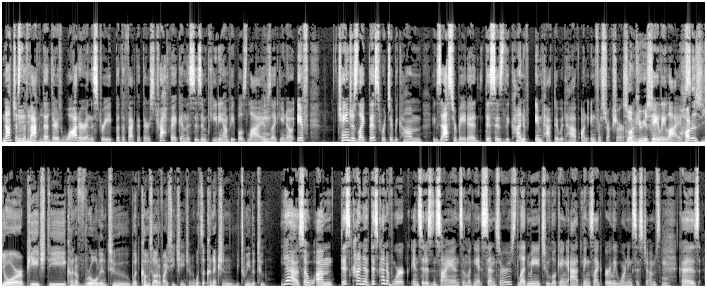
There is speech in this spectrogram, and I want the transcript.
not just mm-hmm, the fact mm-hmm. that there's water in the street, but the fact that there's traffic and this is impeding on people's lives. Mm. Like, you know, if changes like this were to become exacerbated, this is the kind of impact it would have on infrastructure. So I'm curious, daily lives. How does your PhD kind of roll into what comes out of ISeeChange? I mean, what's the connection between the two? Yeah, so um, this kind of this kind of work in citizen science and looking at sensors led me to looking at things like early warning systems because. Hmm.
